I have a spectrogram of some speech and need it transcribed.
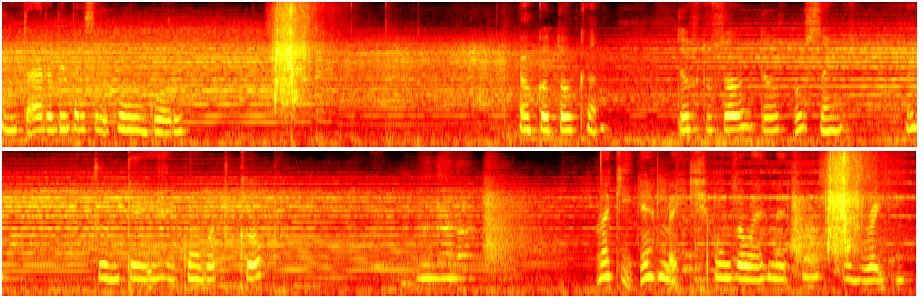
Quintaro é bem parecido com o Goro. É o que eu tô tocando. Deus do Sol e Deus do Sangue. John Cage Combat Cup. Aqui, Ermac. Vamos usar o Ermac no Speed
